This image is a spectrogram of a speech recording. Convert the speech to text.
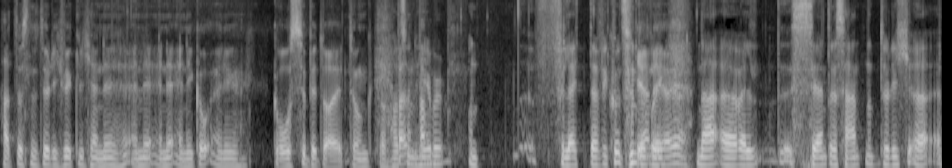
hat das natürlich wirklich eine, eine, eine, eine, eine große Bedeutung. Da hat es einen Hebel. Und Vielleicht darf ich kurz unterbrechen. Ja, ja. Na, äh, weil das ist sehr interessant natürlich. Äh,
